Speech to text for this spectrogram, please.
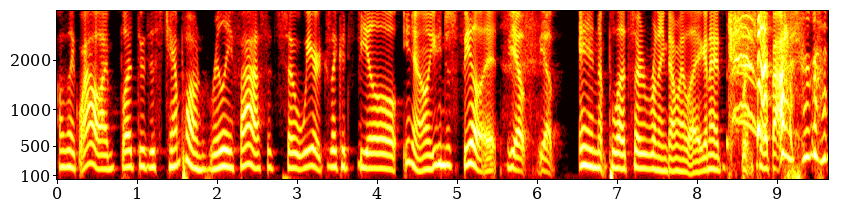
I was like, wow, I bled through this tampon really fast. It's so weird because I could feel, you know, you can just feel it Yep. Yep. and blood started running down my leg and I had to sprint to my bathroom.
